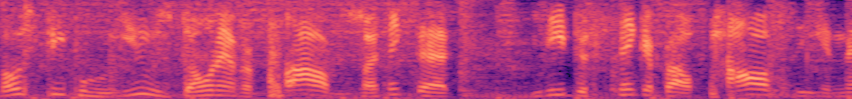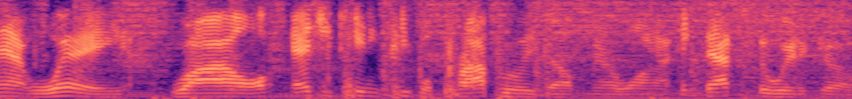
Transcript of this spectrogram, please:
most people who use don't have a problem. So I think that you need to think about policy in that way while educating people properly about marijuana. I think that's the way to go.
